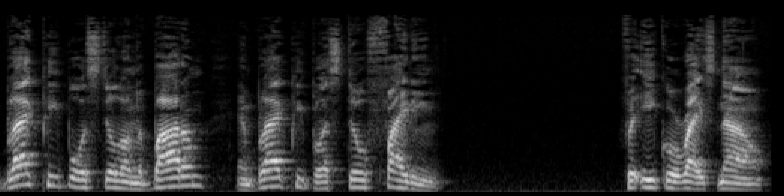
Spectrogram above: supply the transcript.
Black people are still on the bottom, and black people are still fighting for equal rights. Now,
